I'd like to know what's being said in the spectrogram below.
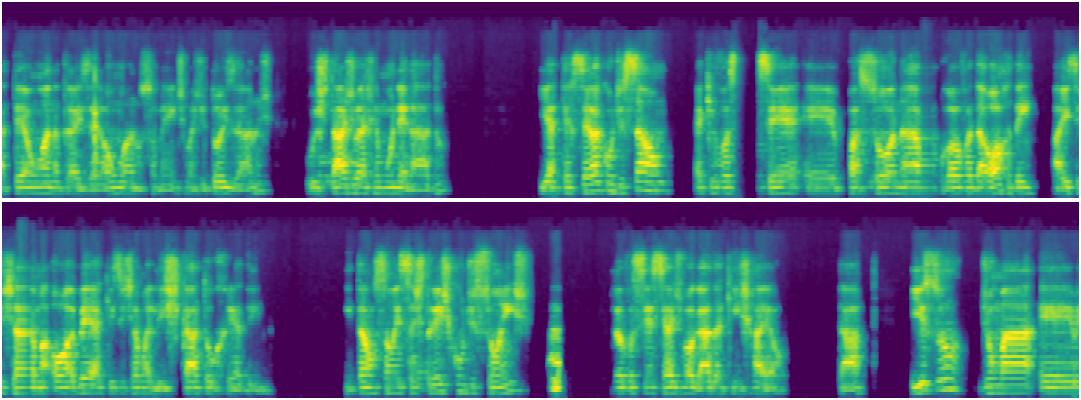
até um ano atrás era um ano somente, mas de dois anos, o estágio é remunerado. E a terceira condição é que você é, passou na prova da ordem, aí se chama OAB, aqui se chama Liscat ou Readin. Então, são essas três condições para você ser advogado aqui em Israel. Tá? Isso de uma é,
